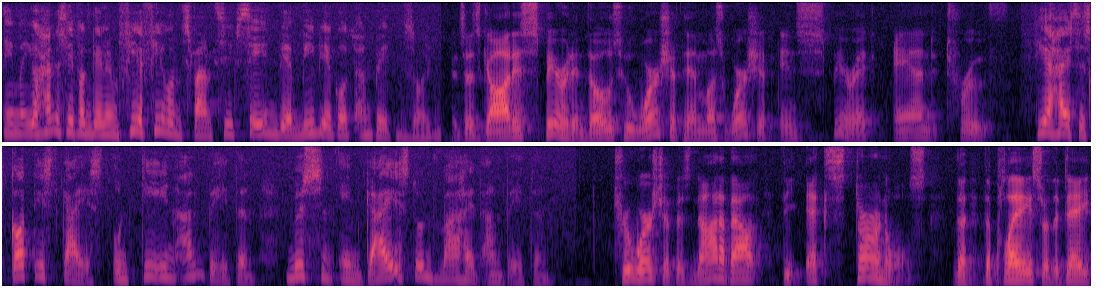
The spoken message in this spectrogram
Im Johannesevangelium 4,24 sehen wir, wie wir Gott anbeten sollen. It says God is spirit and those who worship him must worship in spirit and truth. Hier heißt es, Gott ist Geist und die ihn anbeten, müssen in Geist und Wahrheit anbeten. True worship is not about the externals, the, the place or the day,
